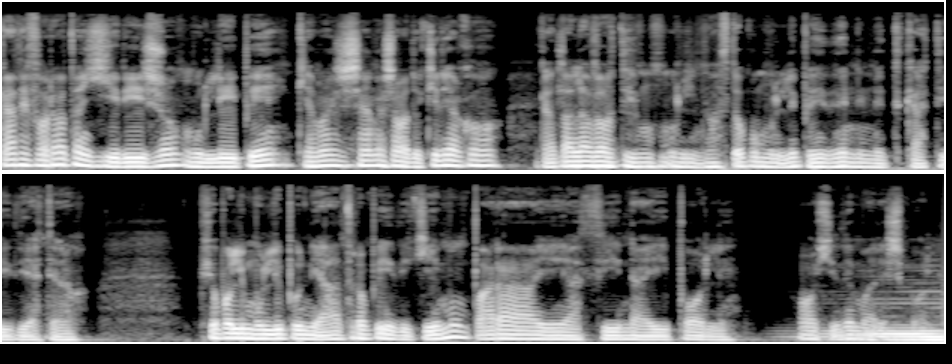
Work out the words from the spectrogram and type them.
Κάθε φορά όταν γυρίζω μου λείπει και μέσα σε ένα Σαββατοκύριακο κατάλαβα ότι μου- αυτό που μου λείπει δεν είναι κάτι ιδιαίτερο. Πιο πολύ μου λείπουν οι άνθρωποι, οι δικοί μου, παρά η Αθήνα ή η πόλη. Όχι, δεν μου αρέσει η πόλη.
